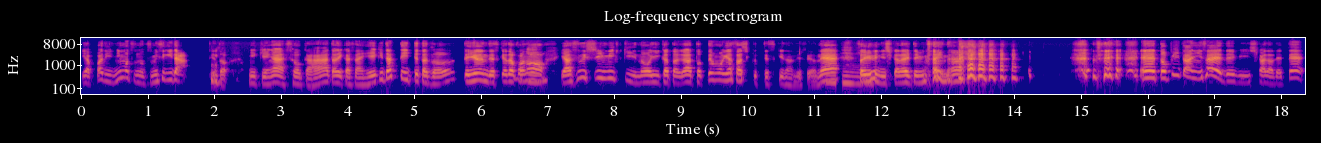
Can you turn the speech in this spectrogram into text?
やっぱり荷物の積みすぎだって言うとミッキーが「そうか誰かさん平気だって言ってたぞ」って言うんですけどこの優しいミッキーの言い方がとっても優しくて好きなんですよね。うん、そういうふうに叱られてみたいな。で、えーと、ピーターにさえデビー叱られて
